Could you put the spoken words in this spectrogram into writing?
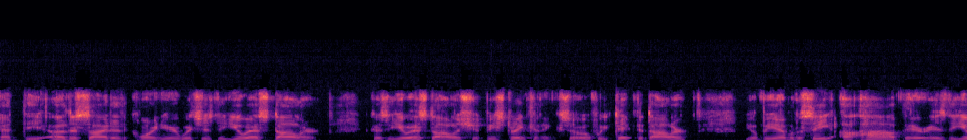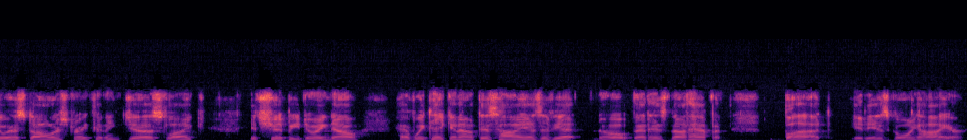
at the other side of the coin here, which is the U.S. dollar, because the U.S. dollar should be strengthening. So if we take the dollar, you'll be able to see, aha, there is the U.S. dollar strengthening, just like it should be doing. Now, have we taken out this high as of yet? No, that has not happened. But it is going higher.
